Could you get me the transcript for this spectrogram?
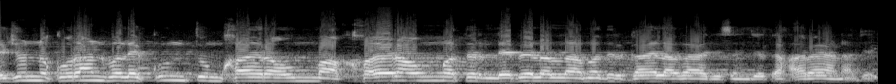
এই জন্য কোরআন বলে, কুন্তুম খয়রা উম্মা, খয়রা উম্মতের লেবেল আল্লাহ আমাদের গায়ে লাগায় দিছেন যাতে হারায় না যাই।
